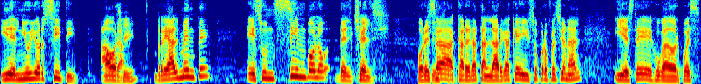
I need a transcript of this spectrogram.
y del New York City. Ahora, Mm. Sí. realmente es un símbolo del Chelsea por Sí, esa sí. carrera tan larga que hizo profesional y este jugador pues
